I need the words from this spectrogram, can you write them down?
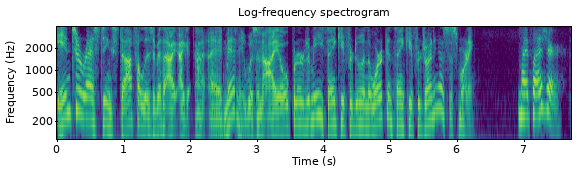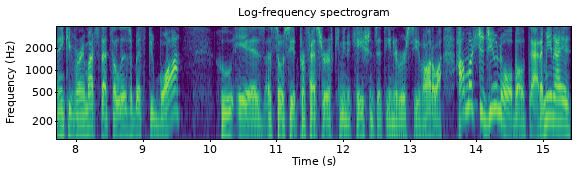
interesting stuff, Elizabeth. I, I, I admit it was an eye opener to me. Thank you for doing the work and thank you for joining us this morning. My pleasure. Thank you very much. That's Elizabeth Dubois, who is associate professor of communications at the University of Ottawa. How much did you know about that? I mean, I,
